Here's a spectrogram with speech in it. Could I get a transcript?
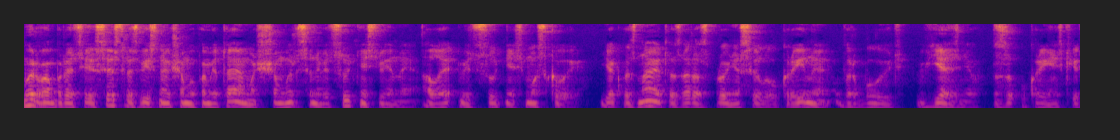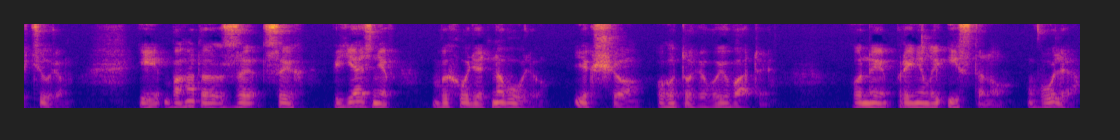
Мир вам, браті і сестри, звісно, якщо ми пам'ятаємо, що мир це не відсутність війни, але відсутність Москви. Як ви знаєте, зараз Збройні Сили України вербують в'язнів з українських тюрем, і багато з цих в'язнів виходять на волю, якщо готові воювати. Вони прийняли істину. Воля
